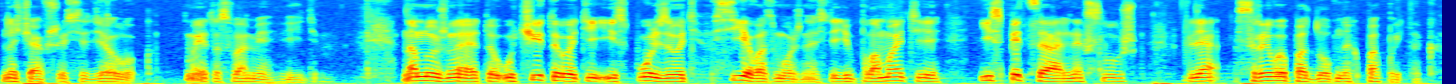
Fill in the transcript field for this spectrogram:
начавшийся диалог. Мы это с вами видим. Нам нужно это учитывать и использовать все возможности дипломатии и специальных служб для срыва подобных попыток.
